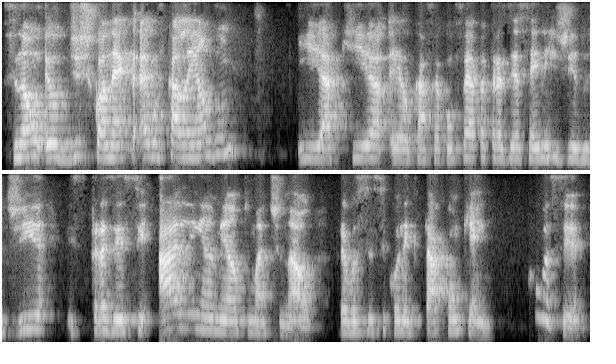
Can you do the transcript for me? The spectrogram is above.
Senão eu desconecto, aí eu vou ficar lendo e aqui é, é o Café com Fé para trazer essa energia do dia, trazer esse alinhamento matinal para você se conectar com quem? Com você.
